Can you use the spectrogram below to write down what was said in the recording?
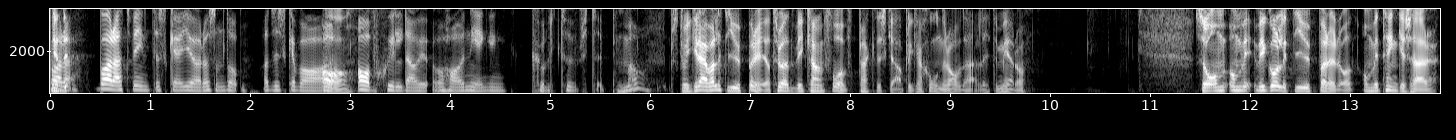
Ja, Bara, det- bara att vi inte ska göra som dem. Att vi ska vara Ja. avskilda och, och ha en egen kultur typ. Ja, ska vi gräva lite djupare? Jag tror att vi kan få praktiska applikationer av det här lite mer då. Så om, om vi, vi går lite djupare då. Om vi tänker så här.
